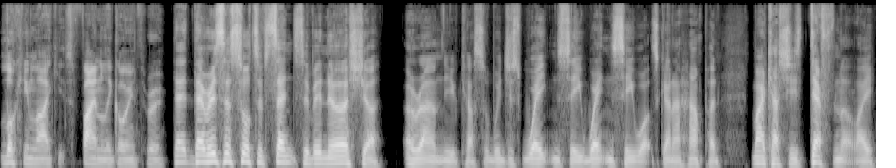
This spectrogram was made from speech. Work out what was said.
looking like it's finally going through? There, there is a sort of sense of inertia around Newcastle. We just wait and see, wait and see what's going to happen. Mike Ashley's definitely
